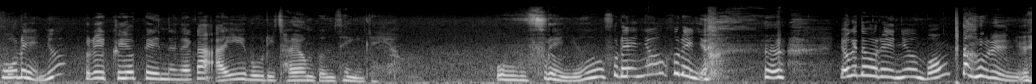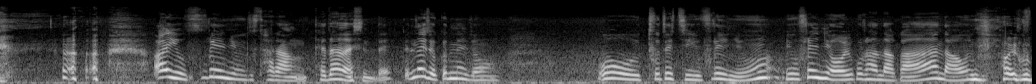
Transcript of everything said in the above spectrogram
후레뉴? 그리고 그 옆에 있는 애가 아이보리 자연분생이래요. 오, 후레뉴, 후레뉴, 후레뉴. 여기도 후레뉴, 멍땅 후레뉴. 아유, 후레뉴 사랑 대단하신데? 끝내줘, 끝내 도대체 이 후레뉴. 이 후레뉴 얼굴 하나가 나온 얼굴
